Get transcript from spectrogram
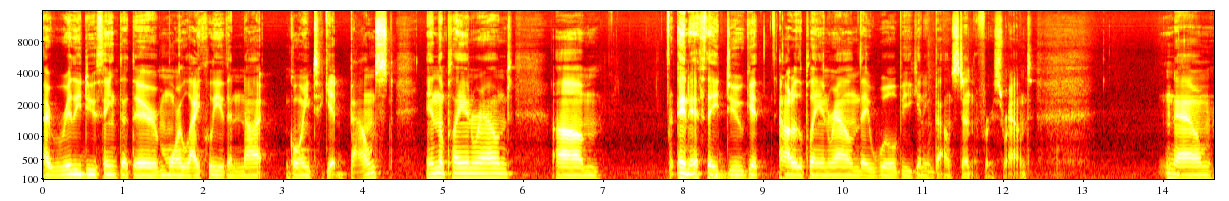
I really do think that they're more likely than not going to get bounced in the play-in round. Um, and if they do get out of the play-in round, they will be getting bounced in the first round. Now,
